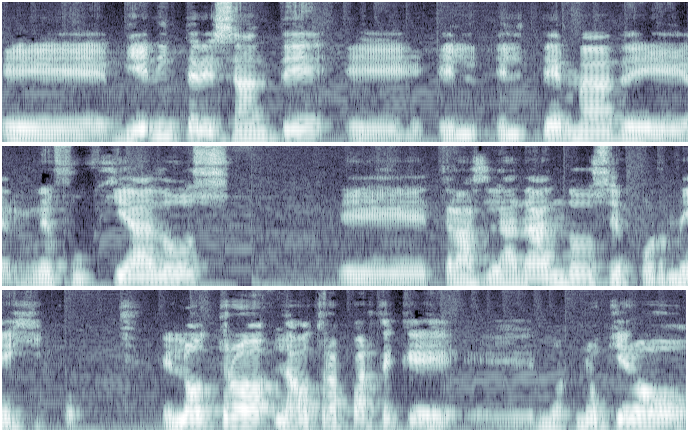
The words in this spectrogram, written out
eh, bien interesante el, el, tema de refugiados eh, trasladándose por México. El otro, la otra parte que eh, no, quiero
